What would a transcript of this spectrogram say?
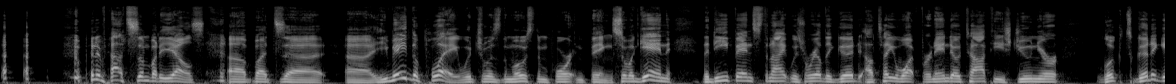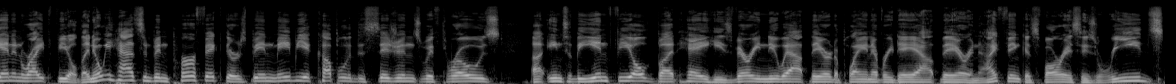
but about somebody else. Uh, but uh, uh, he made the play, which was the most important thing. So again, the defense tonight was really good. I'll tell you what, Fernando Tatis Jr. looked good again in right field. I know he hasn't been perfect. There's been maybe a couple of decisions with throws uh, into the infield. But hey, he's very new out there to playing every day out there. And I think as far as his reads,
